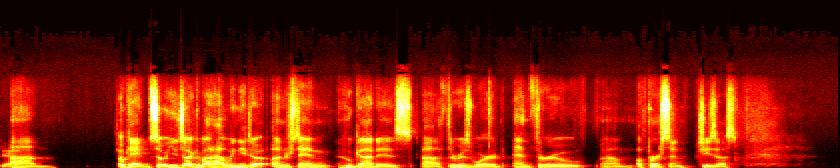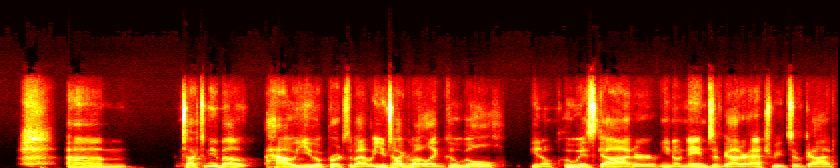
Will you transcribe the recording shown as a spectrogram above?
Yeah. Um, Okay, so you talked about how we need to understand who God is uh, through His Word and through um, a person, Jesus. Um, talk to me about how you approach the Bible. You talked about like Google, you know, who is God, or you know, names of God or attributes of God.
